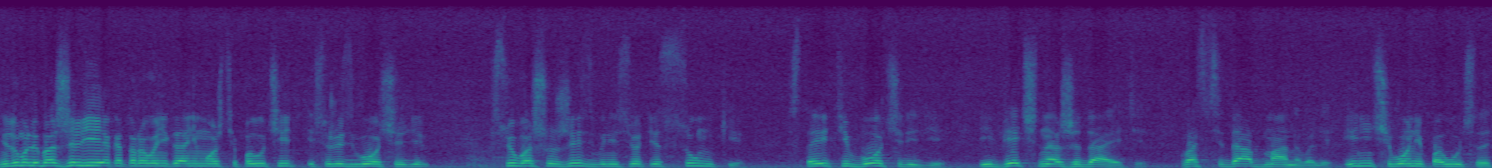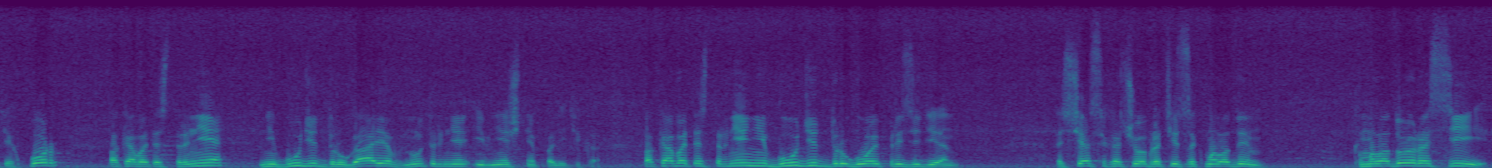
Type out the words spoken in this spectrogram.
не думали бы о жилье, которое вы никогда не можете получить, и всю жизнь в очереди. Всю вашу жизнь вы несете сумки, стоите в очереди и вечно ожидаете. Вас всегда обманывали, и ничего не получится до тех пор, пока в этой стране не будет другая внутренняя и внешняя политика. Пока в этой стране не будет другой президент. А сейчас я хочу обратиться к молодым, к молодой России.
